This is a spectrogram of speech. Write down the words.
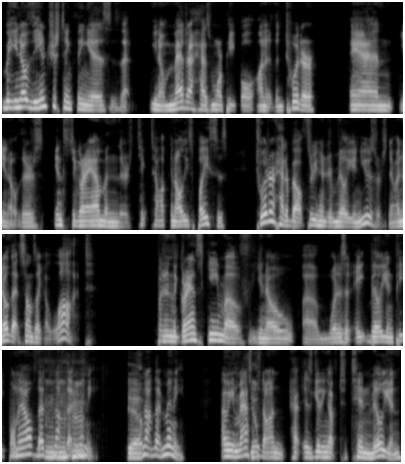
But you know the interesting thing is is that you know Meta has more people on it than Twitter, and you know there's Instagram and there's TikTok and all these places. Twitter had about 300 million users. Now I know that sounds like a lot, but in the grand scheme of you know um, what is it, eight billion people now? That's not that Mhm. many. Yeah. Not that many. I mean, Mastodon ha- is getting up to ten million,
